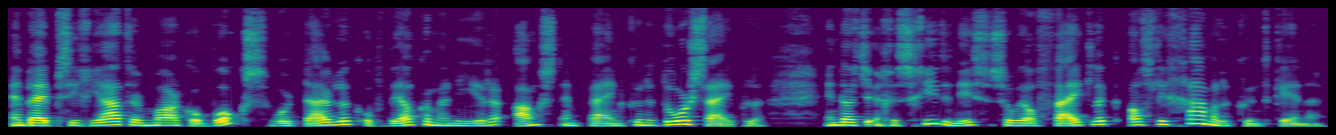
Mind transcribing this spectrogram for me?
En bij psychiater Marco Box wordt duidelijk op welke manieren angst en pijn kunnen doorcijpelen en dat je een geschiedenis zowel feitelijk als lichamelijk kunt kennen.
